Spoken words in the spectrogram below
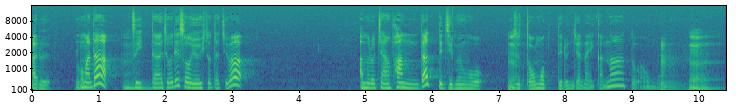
ある。まだうん。ツイッター上でそういう人たちは安室ちゃんファンだって自分をずっと思ってるんじゃないかなとは思う、うん。うん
